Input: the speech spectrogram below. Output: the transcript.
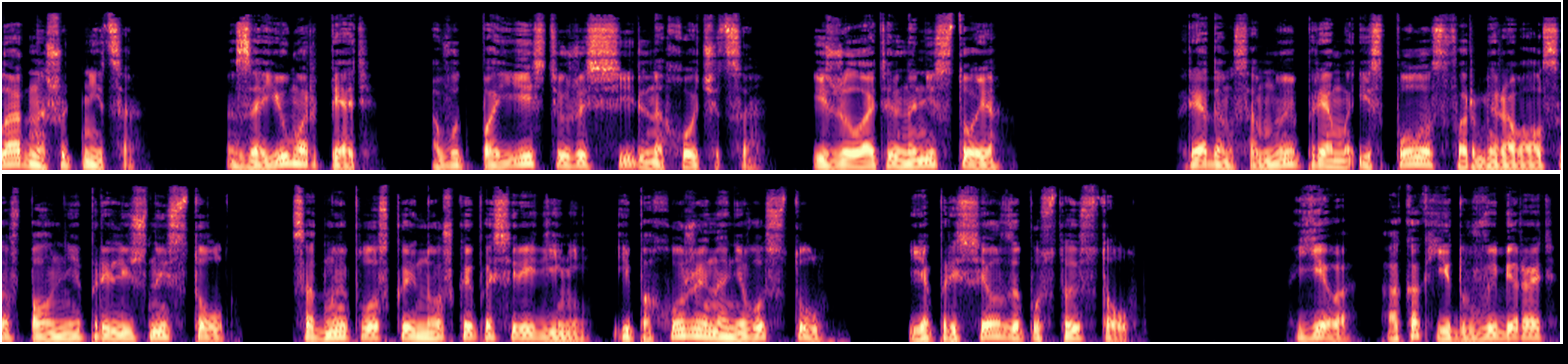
Ладно, шутница. За юмор пять. А вот поесть уже сильно хочется. И желательно не стоя. Рядом со мной прямо из пола сформировался вполне приличный стол с одной плоской ножкой посередине и похожий на него стул. Я присел за пустой стол. «Ева, а как еду выбирать?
